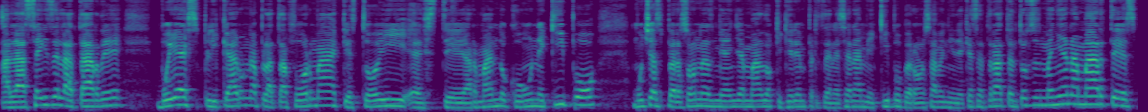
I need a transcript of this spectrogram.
a las 6 de la tarde voy a explicar una plataforma que estoy este, armando con un equipo. Muchas personas me han llamado que quieren pertenecer a mi equipo, pero no saben ni de qué se trata. Entonces, mañana martes,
